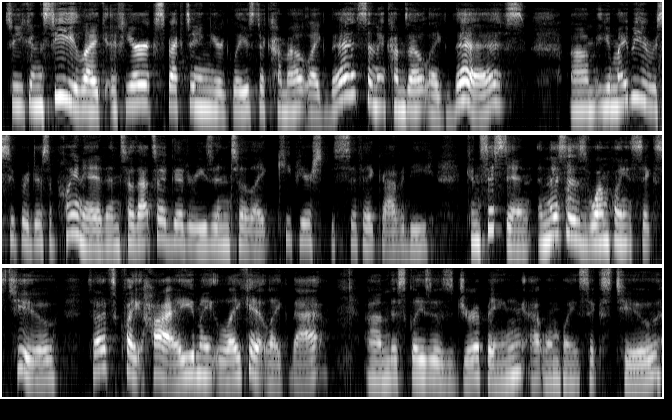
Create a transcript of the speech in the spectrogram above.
So you can see, like, if you're expecting your glaze to come out like this and it comes out like this, um, you might be super disappointed. And so that's a good reason to like keep your specific gravity consistent. And this is 1.62, so that's quite high. You might like it like that. Um, this glaze is dripping at 1.62.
